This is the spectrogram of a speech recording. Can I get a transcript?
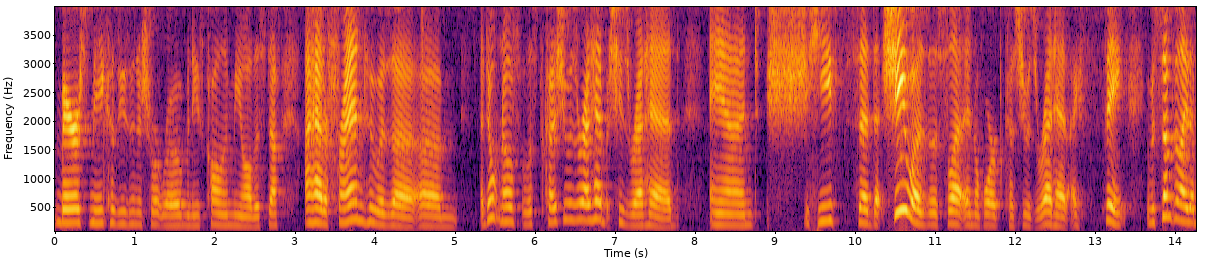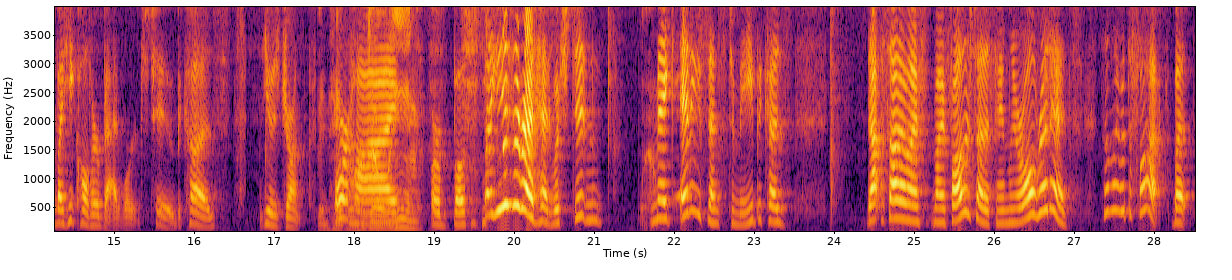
Embarrassed me because he's in a short robe and he's calling me all this stuff. I had a friend who was a, um, I don't know if it was because she was a redhead, but she's a redhead. And she, he said that she was a slut and a whore because she was a redhead. I think it was something like that, but he called her bad words too because he was drunk or high Jolene. or both. But he's a redhead, which didn't Wow. make any sense to me because that side of my my father's side of the family are all redheads. So I'm like, what the fuck? But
